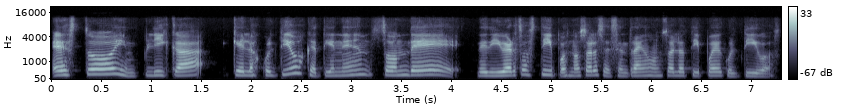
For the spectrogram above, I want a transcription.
Esto implica que los cultivos que tienen son de, diversos tipos, no solo se centran en un solo tipo de cultivos,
